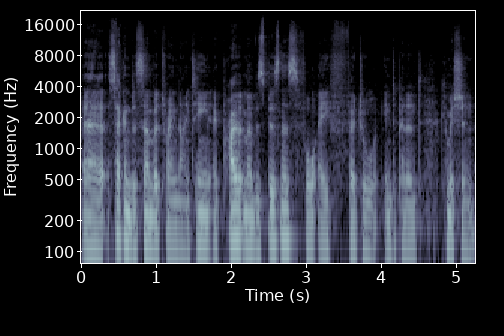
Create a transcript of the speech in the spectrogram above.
Uh, 2nd December 2019, a private member's business for a federal independent commission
